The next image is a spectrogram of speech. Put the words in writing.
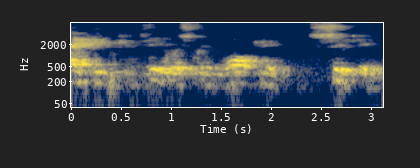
and keep continuously walking, seeking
